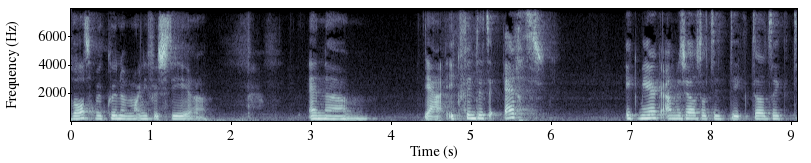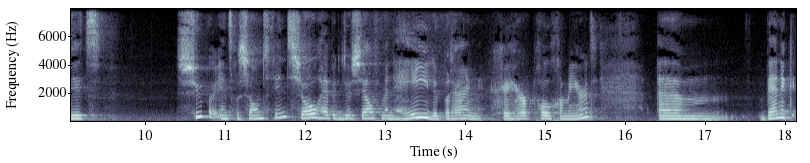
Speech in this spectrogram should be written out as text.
wat we kunnen manifesteren. En um, ja, ik vind het echt. Ik merk aan mezelf dat, dit, dat ik dit super interessant vind. Zo heb ik dus zelf mijn hele brein geherprogrammeerd. Um, ben ik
